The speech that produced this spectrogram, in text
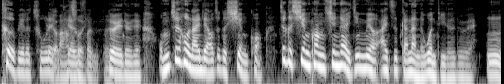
特别的出类拔萃。对对对，我们最后来聊这个现况。这个现况现在已经没有艾滋感染的问题了，对不对？嗯，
